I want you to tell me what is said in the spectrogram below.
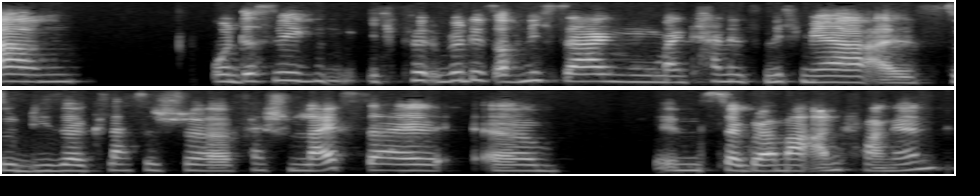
Ähm, und deswegen, ich würde jetzt auch nicht sagen, man kann jetzt nicht mehr als so dieser klassische Fashion Lifestyle äh, Instagrammer anfangen.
